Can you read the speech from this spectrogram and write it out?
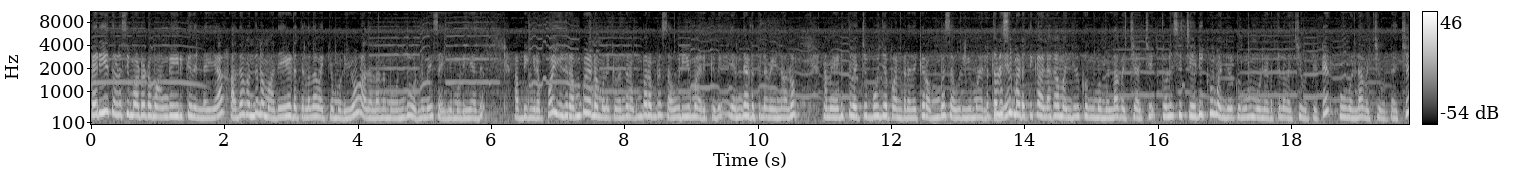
பெரிய துளசி மாடோட நம்ம அங்கே இருக்குது இல்லையா? அதை வந்து நம்ம அதே இடத்துல தான் வைக்க முடியும். அதெல்லாம் நம்ம வந்து ஒன்றுமே செய்ய முடியாது. அப்படிங்கிறப்போ இது ரொம்ப நம்மளுக்கு வந்து ரொம்ப ரொம்ப சௌரியமாக இருக்குது. எந்த இடத்துல வேணாலும் நம்ம எடுத்து வச்சு பூஜை பண்ணுறதுக்கு ரொம்ப சௌரியமாக இருக்குது. துளசி மடத்துக்கு அழகாக மஞ்சள் குங்குமம் எல்லாம் வச்சாச்சு. துளசி செடிக்கும் மஞ்சள் குங்குமம் மூணு இடத்துல வச்சு விட்டுட்டு பூவெல்லாம் வச்சு விட்டாச்சு.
